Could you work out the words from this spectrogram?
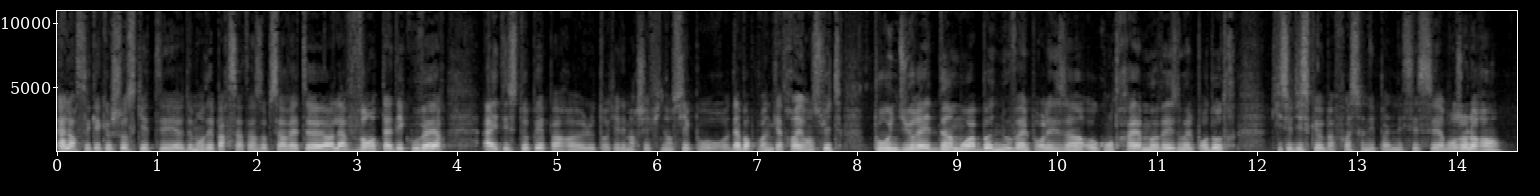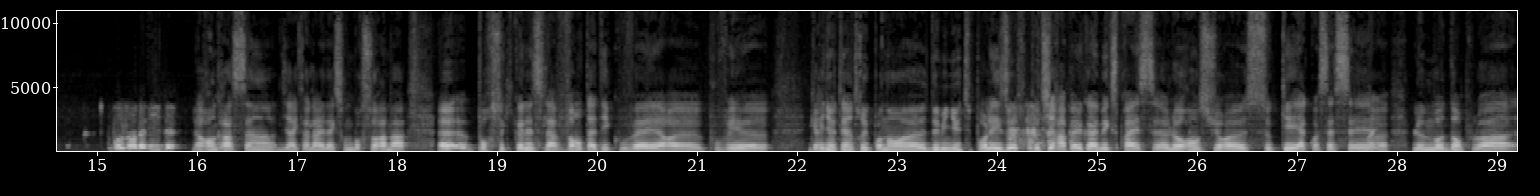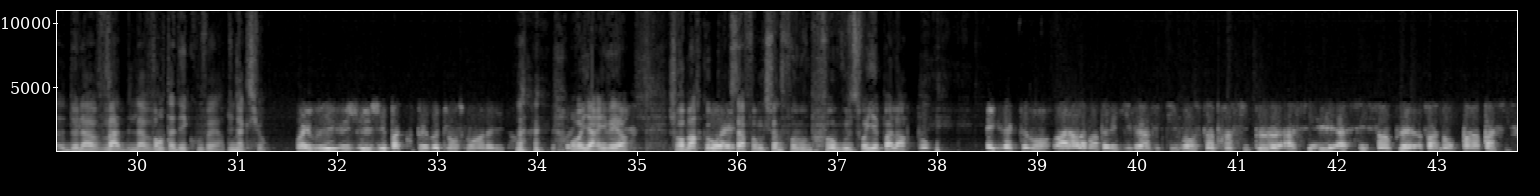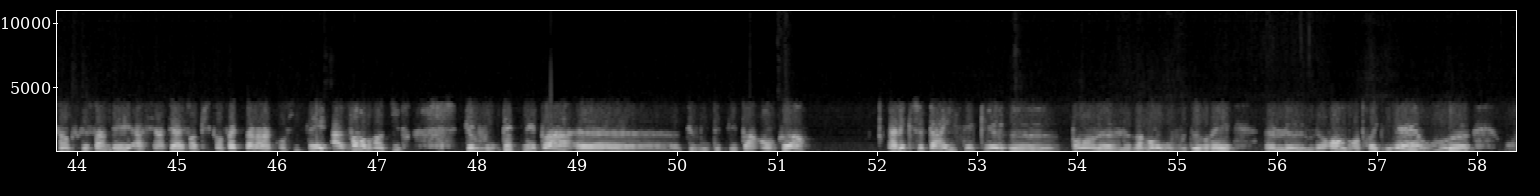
Alors, c'est quelque chose qui a été demandé par certains observateurs. La vente à découvert a été stoppée par euh, l'autorité des marchés financiers pour d'abord pour 24 heures et ensuite pour une durée d'un mois. Bonne nouvelle pour les uns, au contraire, mauvaise nouvelle pour d'autres qui se disent que, ma foi, ce n'est pas nécessaire. Bonjour Laurent. Bonjour David. Laurent Grassin, directeur de la rédaction de Boursorama. Euh, pour ceux qui connaissent la vente à découvert, euh, pouvez euh, grignoter un truc pendant euh, deux minutes. Pour les autres, petit rappel quand même express, euh, Laurent, sur euh, ce qu'est, à quoi ça sert, le mode d'emploi de la VAD, la vente à découvert d'une action. Oui, vous avez vu, je n'ai pas coupé votre lancement, hein, David. Hein. On va y arriver. Hein. Je remarque que pour que ça fonctionne, il faut, faut, que vous ne soyez pas là. Exactement. Alors la vente à découvert, effectivement, c'est un principe assez assez simple. Enfin non, pas pas si simple que ça, mais assez intéressant puisqu'en fait, ça va consister à vendre un titre que vous ne détenez pas, euh, que vous ne détenez pas encore, avec ce pari, c'est que euh, pendant le, le, moment où vous devrez euh, le, le, rendre, entre guillemets, ou, euh,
